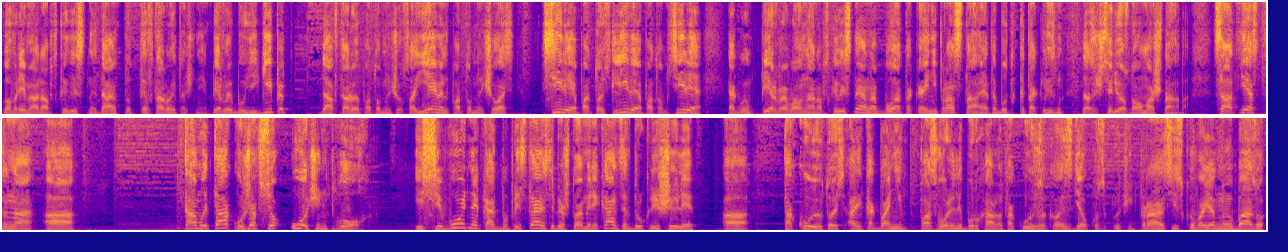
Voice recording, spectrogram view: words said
во время арабской весны, да, тут второй точнее. Первый был Египет, да, второй потом начался Йемен, потом началась Сирия, потом, Ливия, потом Сирия. Как бы первая волна арабской весны, она была такая непростая, это был катаклизм достаточно серьезного масштаба. Соответственно, э, там и так уже все очень плохо. И сегодня, как бы, представим себе, что американцы вдруг решили а, такую, то есть они как бы они позволили Бурхану такую сделку заключить про российскую военную базу,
